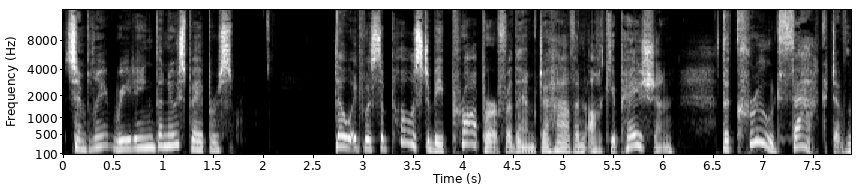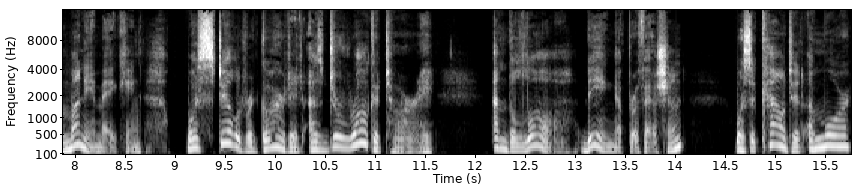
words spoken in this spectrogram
simply reading the newspapers. Though it was supposed to be proper for them to have an occupation, the crude fact of money making was still regarded as derogatory, and the law, being a profession, was accounted a more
